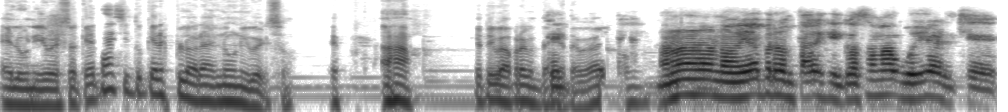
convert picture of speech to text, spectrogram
el universo. ¿Qué tal si tú quieres explorar el universo? Ajá, ¿qué te iba a preguntar? No, no, no, no, voy a preguntar qué cosa más weird que,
